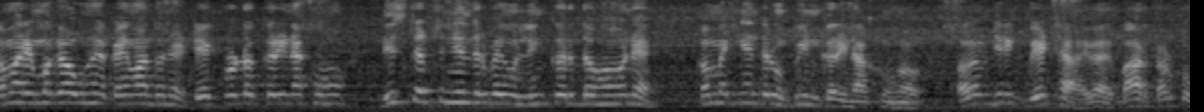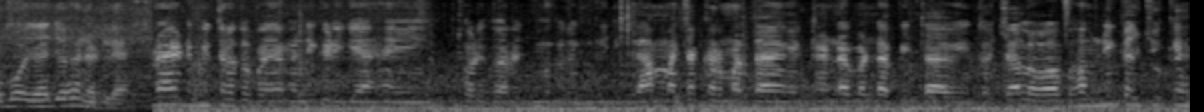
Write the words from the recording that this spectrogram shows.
તમારે મગાવવું હોય કંઈ વાંધો નહીં ટેક પ્રોડક્ટ કરી નાખું હું. ડિસ્ક્રિપ્શનની અંદર ભાઈ હું લિંક કરી દઉં અને કમેન્ટની અંદર હું પિન કરી નાખું હું. હવે જરીક બેઠા હવે બહાર તડકો બહુ જાજો છે ને એટલે. રાઈટ મિત્રો તો ભાઈ અમે નીકળી ગયા અહીં. થોડીક વાર જ ગામમાં ચક્કર માरता ઠંડા ठंडा પીતા આવી તો तो चलो अब हम ચુકે चुके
